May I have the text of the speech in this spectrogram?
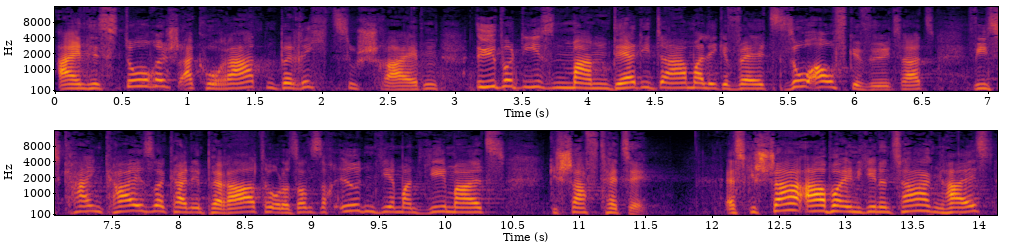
einen historisch akkuraten Bericht zu schreiben über diesen Mann, der die damalige Welt so aufgewühlt hat, wie es kein Kaiser, kein Imperator oder sonst noch irgendjemand jemals geschafft hätte. Es geschah aber in jenen Tagen heißt,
